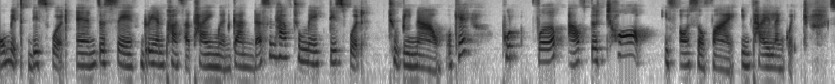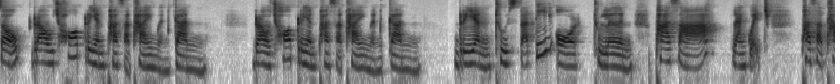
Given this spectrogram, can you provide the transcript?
omit this word and just say เรียนภาษาไทยเหมือนกัน doesn't have to make this word to be now okay put verb after ชอบ is also fine in Thai language so เราชอบเรียนภาษาไทยเหมือนกัน เราชอบเรียนภาษาไทยเหมือนกัน เรียน to study or to learn ภาษา language ภาษาไท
